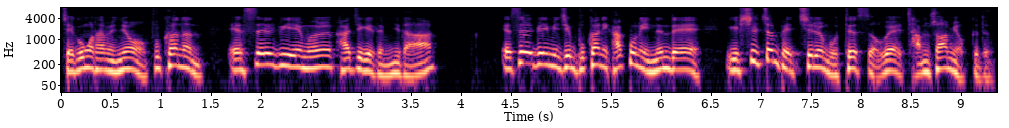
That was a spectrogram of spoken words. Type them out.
제공을 하면요. 북한은 SLBM을 가지게 됩니다. SLBM이 지금 북한이 갖고는 있는데 이게 실전 배치를 못했어. 왜? 잠수함이 없거든.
